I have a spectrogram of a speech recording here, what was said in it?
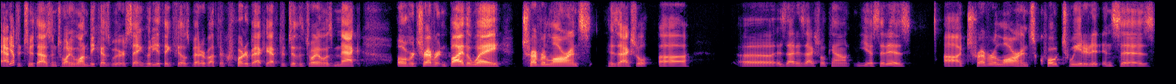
after 2021 because we were saying, who do you think feels better about their quarterback after 2021 was Mac over Trevor. And by the way, Trevor Lawrence, his actual uh uh is that his actual count? Yes, it is. Uh Trevor Lawrence quote tweeted it and says,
